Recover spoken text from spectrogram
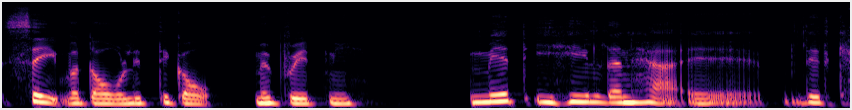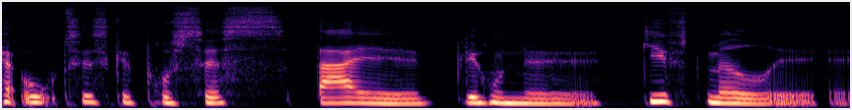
se hvor dårligt det går med Britney. Midt i hele den her øh, lidt kaotiske proces, der øh, bliver hun øh, gift med øh,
